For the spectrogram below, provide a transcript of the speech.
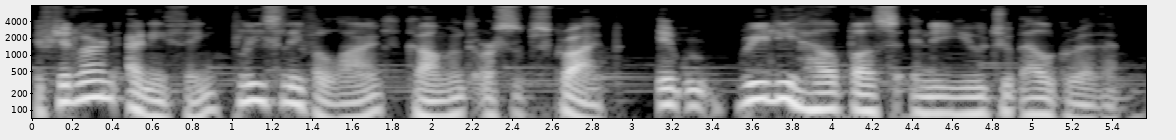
If you learned anything, please leave a like, comment or subscribe. It would really help us in the YouTube algorithm.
